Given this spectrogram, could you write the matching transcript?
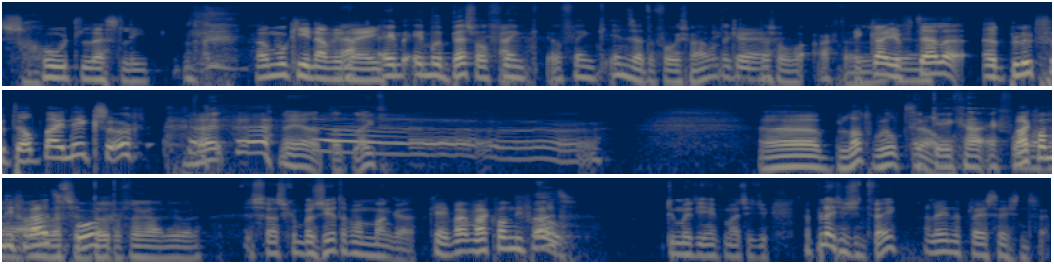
Is goed, Leslie. Waar moet ik hier nou weer Ja, mee? ik, ik moet best wel flink, flink inzetten volgens mij, want ik, Ik, loop eh, best wel wat achter. ik dus kan je eh, vertellen, het bloed vertelt mij niks hoor. nee, Nou ja, dat, dat blijkt. Eh, Blood Will Tell. ik, Oké, ik ga echt voor Waar kwam die eh, vooruit ouderwetse voor? Dood of the Radio worden. Het is trouwens gebaseerd op een manga. waar, waar kwam die vooruit? Oh. Doe met die informatie. De PlayStation 2. Alleen de PlayStation 2.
